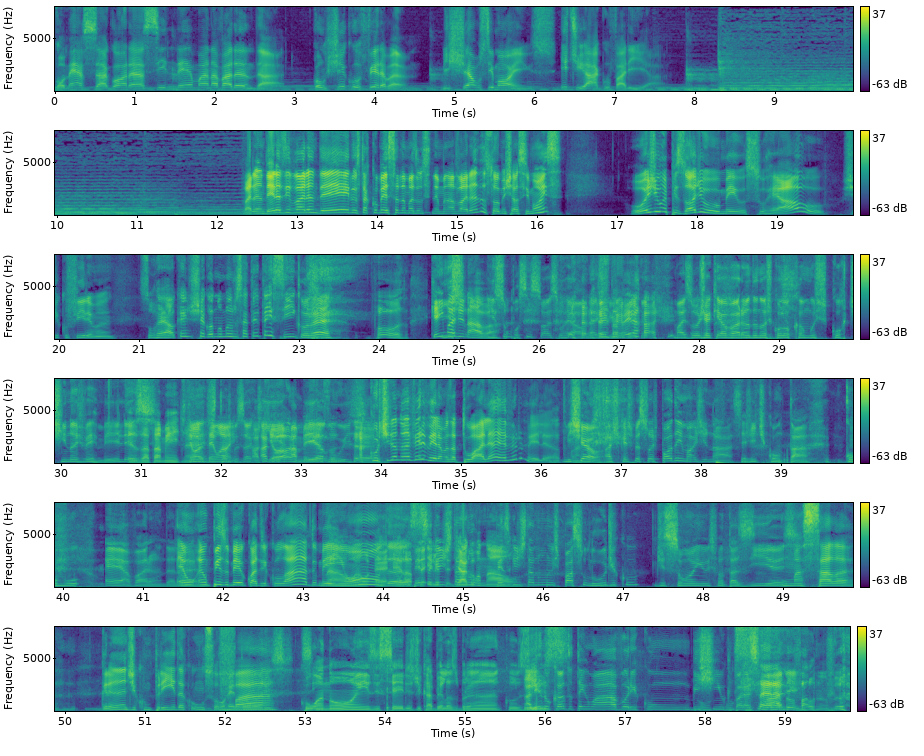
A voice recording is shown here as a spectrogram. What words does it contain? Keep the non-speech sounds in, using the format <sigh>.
Começa agora Cinema na Varanda, com Chico Firman, Michel Simões e Tiago Faria. Varandeiras e varandeiros, está começando mais um Cinema na Varanda, eu sou o Michel Simões. Hoje um episódio meio surreal, Chico Firman. Surreal que a gente chegou no número 75, né? <laughs> Pô, quem imaginava? Isso, isso por si só é surreal, né, <laughs> Chico? também acho. Mas hoje aqui a varanda nós colocamos cortinas vermelhas. Exatamente. né? Tem uma, tem uma Estamos aqui, aqui, ó, a meia mesa. luz. É. A cortina não é vermelha, mas a toalha é vermelha. Michel, acho que as pessoas podem imaginar se a gente contar como é a varanda, né? É um, é um piso meio quadriculado, meio em Não, é- ondas. ela- Pensa que, a ele- gente tá diagonal. No, pensa que a gente tá num espaço lúdico de sonhos, fantasias, Uma sala grande, comprida, com um sofá. Com Sim. anões e seres de cabelos brancos. Ali e- no canto tem uma árvore com um bichinho que um parece um cérebro alien. falando.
